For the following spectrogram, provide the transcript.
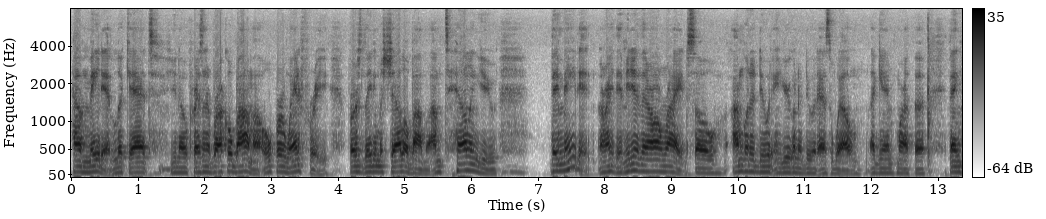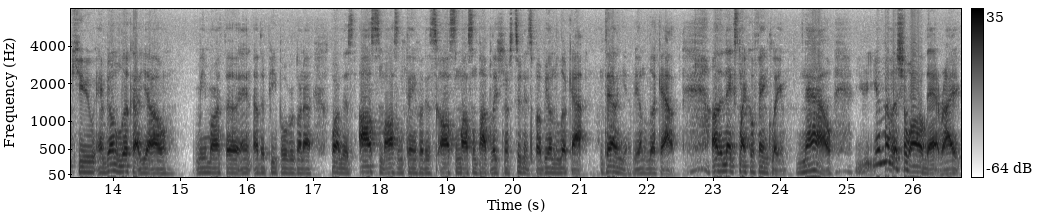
have made it. Look at, you know, President Barack Obama, Oprah Winfrey, First Lady Michelle Obama. I'm telling you, they made it. All right, they made it in their own right. So I'm going to do it, and you're going to do it as well. Again, Martha, thank you, and be on the lookout, y'all. Me, Martha, and other people, we're going to form this awesome, awesome thing for this awesome, awesome population of students. But be on the lookout. I'm telling you, be on the lookout. On the next Michael Finkley. Now, you, remember the show All That, right?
